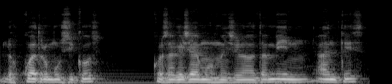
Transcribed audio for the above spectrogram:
los cuatro músicos, cosa que ya hemos mencionado también antes,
